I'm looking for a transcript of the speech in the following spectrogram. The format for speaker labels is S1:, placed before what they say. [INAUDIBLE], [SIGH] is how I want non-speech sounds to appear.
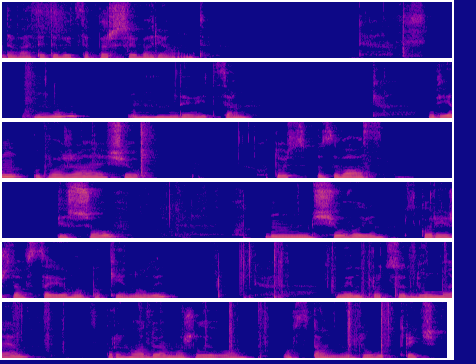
S1: Давайте дивитися перший варіант. Ну, дивіться, він вважає, що хтось з вас пішов, що ви, скоріш за все, його покинули. Він про це думає, пригадує, можливо, останню зустріч,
